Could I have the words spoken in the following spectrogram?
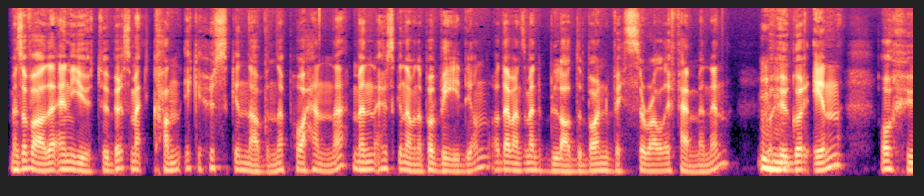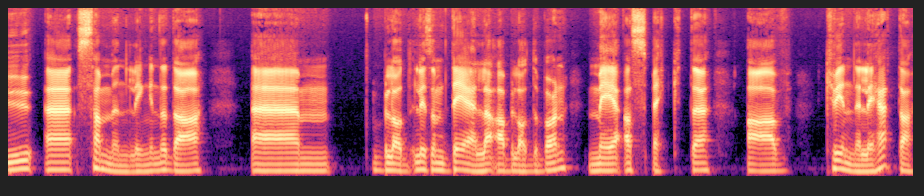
Men så var det en YouTuber som jeg kan ikke huske navnet på henne, men jeg husker navnet på videoen, og det var en som het Bloodborne Viscerally Feminine. Og hun går inn, og hun eh, sammenligner da ehm, blood, liksom deler av Bloodborne med aspektet av kvinnelighet da,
